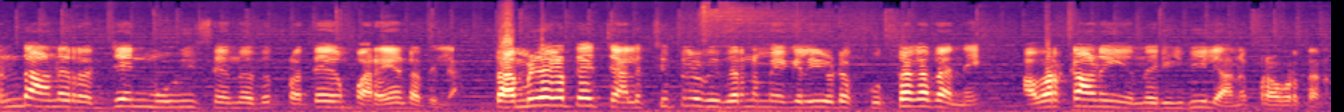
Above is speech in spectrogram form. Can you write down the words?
എന്താണ് റെഡ് മൂവീസ് എന്നത് പ്രത്യേകം പറയേണ്ടതില്ല. തമിഴകത്തെ ചലച്ചിത്ര വിതരണ മേഖലയുടെ കുത്തക തന്നെ അവർക്കാണ് എന്ന രീതിയിലാണ് പ്രവർത്തനം.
